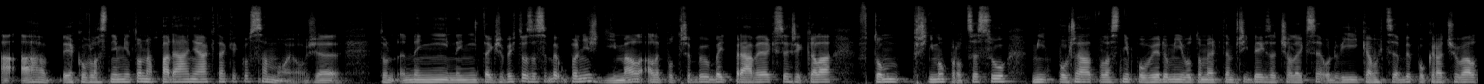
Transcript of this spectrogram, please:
A, a jako vlastně mě to napadá nějak tak jako samo, jo, že to není, není tak, že bych to za sebe úplně ždímal, ale potřebuju být právě, jak si říkala, v tom přímo procesu, mít pořád vlastně povědomí o tom, jak ten příběh začal, jak se odvíjí, kam chce, aby pokračoval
